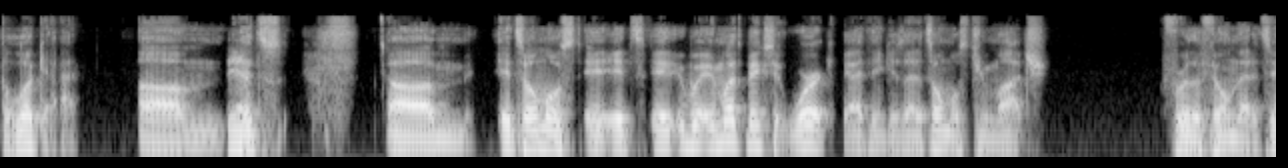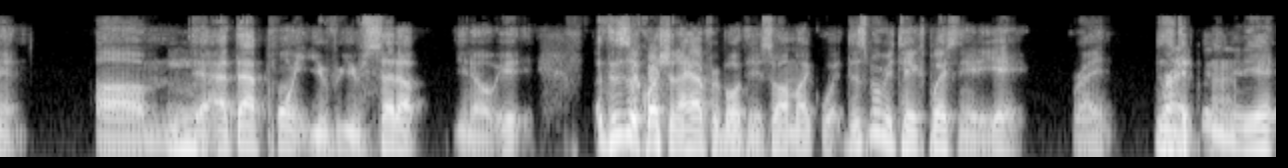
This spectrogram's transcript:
to look at. Um, Yeah. it's um, it's almost it, it's it, and what makes it work, I think, is that it's almost too much for the film that it's in. Um, Mhm. at that point, you've you've set up, you know, it. This is a question I have for both of you. So I'm like, what, this movie takes place in '88, right? Does it Right. take place in Mhm. '88?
